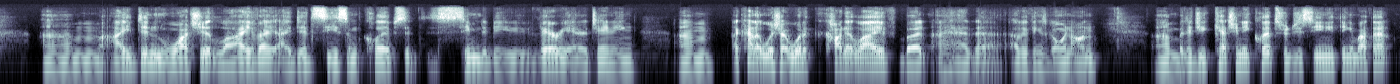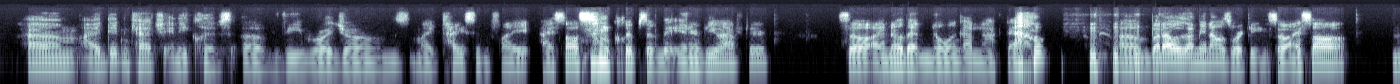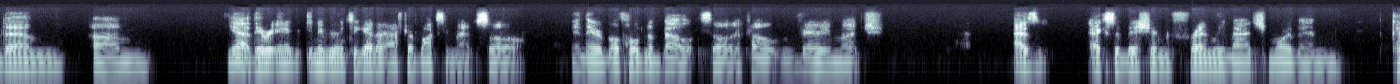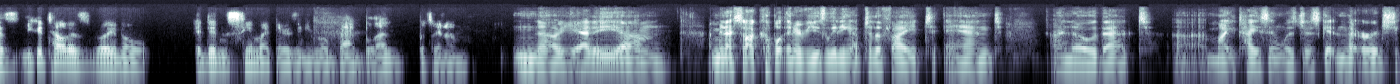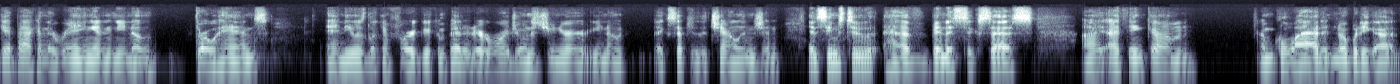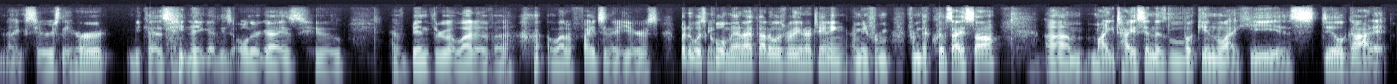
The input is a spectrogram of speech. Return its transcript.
um, I didn't watch it live. I, I did see some clips. It seemed to be very entertaining. Um, I kind of wish I would have caught it live, but I had uh, other things going on. Um, but did you catch any clips or did you see anything about that? Um, I didn't catch any clips of the Roy Jones Mike Tyson fight. I saw some clips of the interview after, so I know that no one got knocked out. um, but I was, I mean, I was working, so I saw them. Um, yeah, they were interv- interviewing together after a boxing match. So, and they were both holding a belt, so it felt very much as exhibition friendly match more than because you could tell there's really no. It didn't seem like there was any real bad blood between them. No, yeah, they um I mean I saw a couple interviews leading up to the fight and I know that uh, Mike Tyson was just getting the urge to get back in the ring and you know throw hands and he was looking for a good competitor. Roy Jones Jr., you know, accepted the challenge and it seems to have been a success. I I think um I'm glad nobody got like seriously hurt because you know you got these older guys who have been through a lot of uh, a lot of fights in their years. But it was cool, man. I thought it was really entertaining. I mean, from from the clips I saw, um, Mike Tyson is looking like he is still got it.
